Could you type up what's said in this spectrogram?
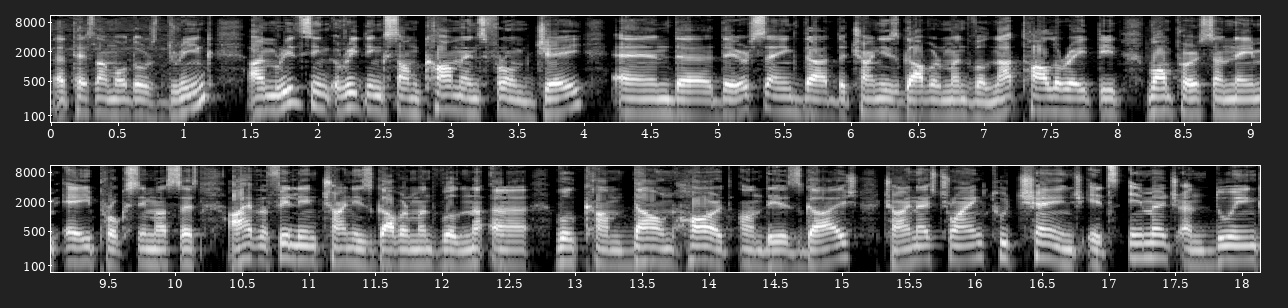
uh, Tesla Motors drink. I'm reading reading some comments from Jay and uh, they're saying that the Chinese government will not tolerate it. One person named A Proxima says I have a feeling Chinese government will not, uh, will come down hard on these guys. China is trying to change its image and doing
